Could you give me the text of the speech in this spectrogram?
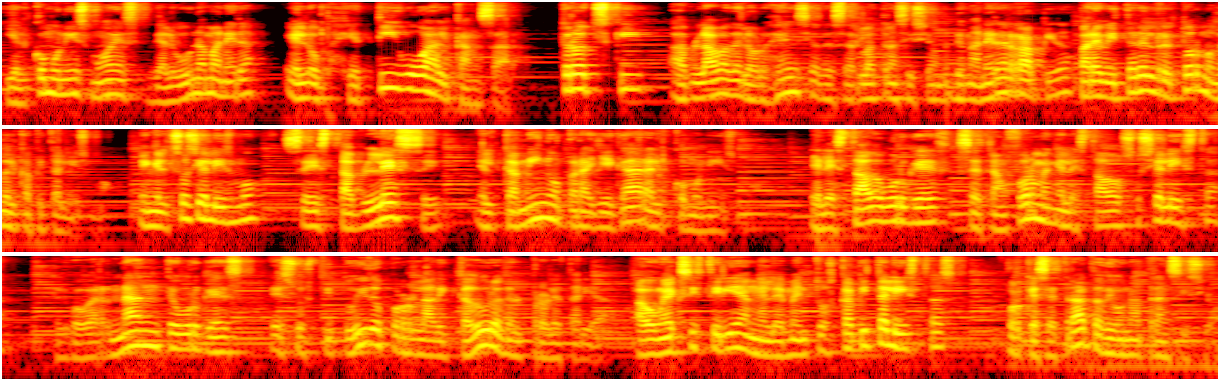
y el comunismo es, de alguna manera, el objetivo a alcanzar. Trotsky hablaba de la urgencia de hacer la transición de manera rápida para evitar el retorno del capitalismo. En el socialismo se establece el camino para llegar al comunismo. El Estado burgués se transforma en el Estado socialista, el gobernante burgués es sustituido por la dictadura del proletariado. Aún existirían elementos capitalistas porque se trata de una transición.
